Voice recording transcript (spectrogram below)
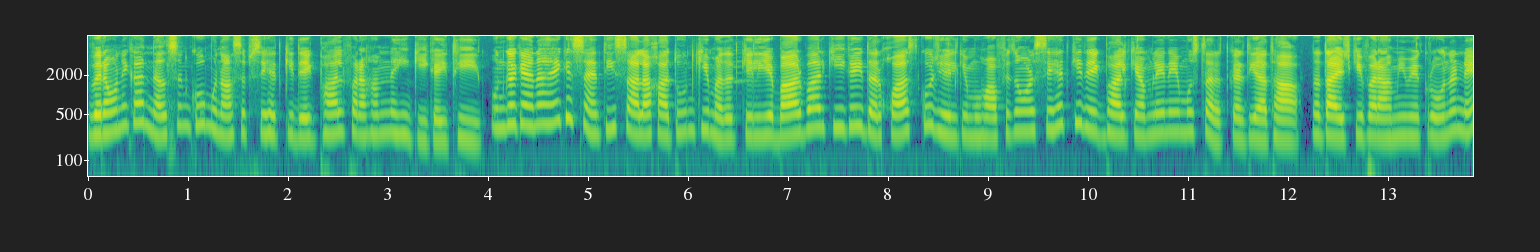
ویرونیکا نیلسن کو مناسب صحت کی دیکھ بھال فراہم نہیں کی گئی تھی۔ ان کا کہنا ہے کہ سینتیس سالہ خاتون کی مدد کے لیے بار بار کی گئی درخواست کو جیل کے محافظوں اور صحت کی دیکھ بھال کے عملے نے مسترد کر دیا تھا۔ نتائج کی فراہمی میں کرونر نے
